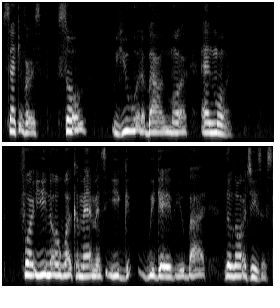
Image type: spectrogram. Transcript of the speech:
Second verse, so you would abound more and more. For ye know what commandments ye we gave you by the Lord Jesus.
